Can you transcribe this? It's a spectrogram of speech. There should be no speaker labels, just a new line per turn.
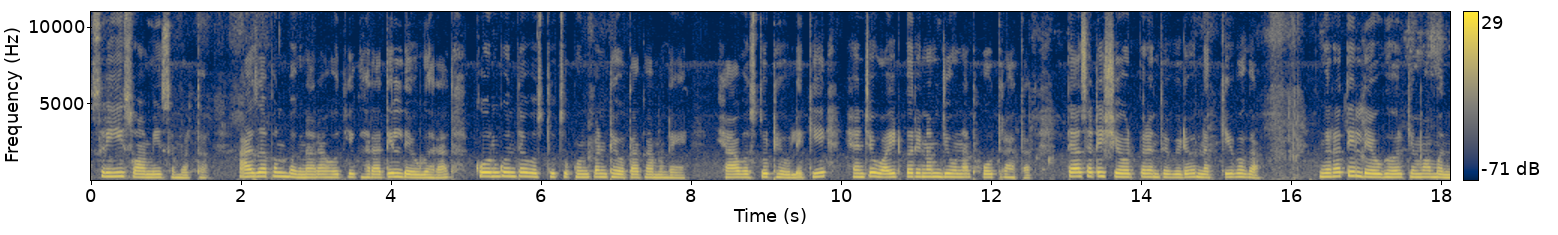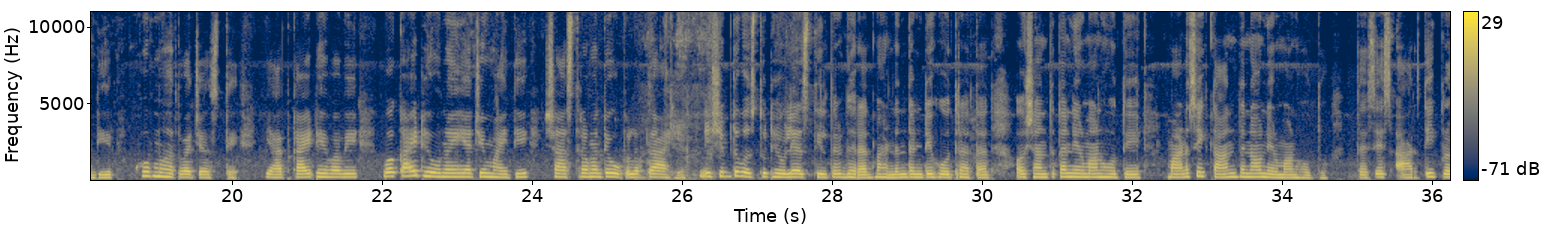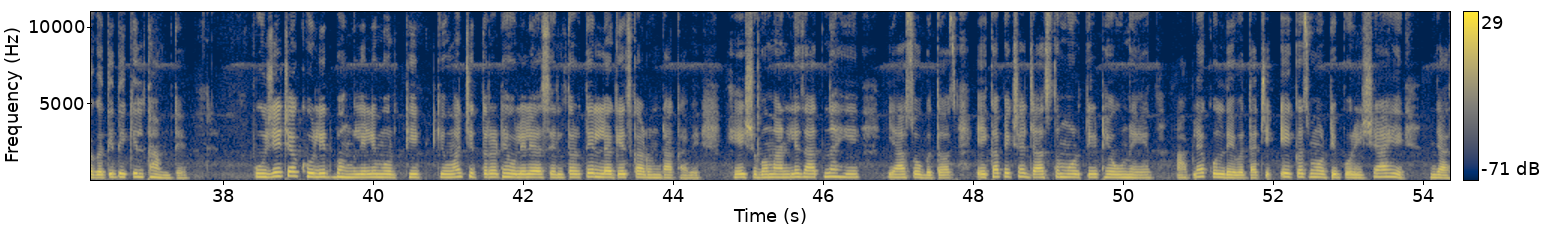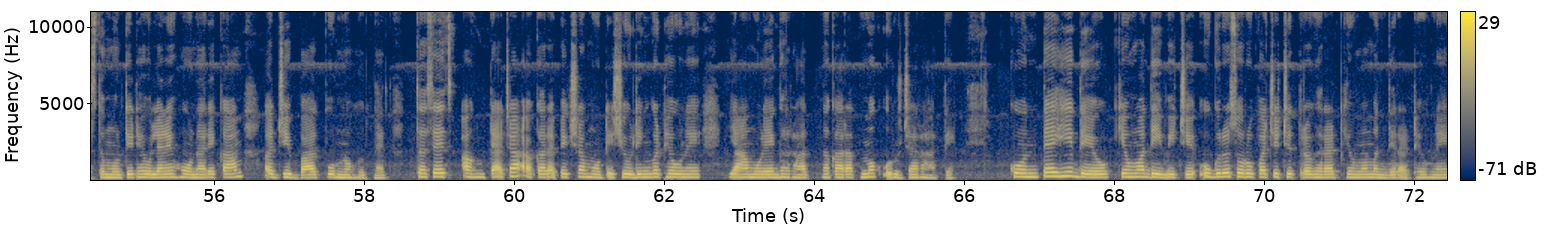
श्री स्वामी समर्थ. आज आपण बघणार आहोत की घरातील देवघरात कोणकोणत्या वस्तू चुकून पण ठेवता कामा नये. ह्या वस्तू ठेवले की ह्यांचे वाईट परिणाम जीवनात होत राहतात. त्यासाठी शेवटपर्यंत व्हिडिओ नक्की बघा. घरातील देवघर किंवा मंदिर खूप महत्त्वाचे असते. यात काय ठेवावे व काय ठेवू नये याची माहिती शास्त्रामध्ये उपलब्ध आहे. निशिब्ध वस्तू ठेवल्या असतील तर घरात भांडणतंटे होत राहतात अशांतता निर्माण होते मानसिक ताणतणाव निर्माण होतो तसेच आर्थिक प्रगती देखील थांबते. पूजेच्या खोलीत भंगलेली मूर्ती किंवा चित्र ठेवलेले असेल तर ते लगेच काढून टाकावे. हे शुभ मानले जात नाही. यासोबतच एकापेक्षा जास्त मूर्ती ठेवू नयेत. आपल्या कुलदेवताची एकच मूर्ती पुरेशी आहे. जास्त मूर्ती ठेवल्याने होणारे काम अजिबात पूर्ण होत नाहीत. तसेच अंगठ्याच्या आकारापेक्षा मोठे शिवलिंग ठेवू नये. यामुळे घरात नकारात्मक ऊर्जा राहते. कोणत्याही देव किंवा देवीचे उग्र स्वरूपाचे चित्र घरात किंवा मंदिरात ठेवू नये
